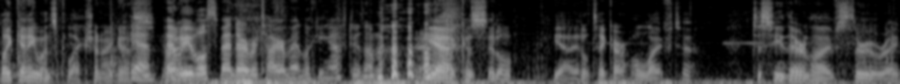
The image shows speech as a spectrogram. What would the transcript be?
Like anyone's collection, I guess. Yeah. And we will spend our retirement looking after them. yeah, because it'll yeah it'll take our whole life to to see their lives through, right?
